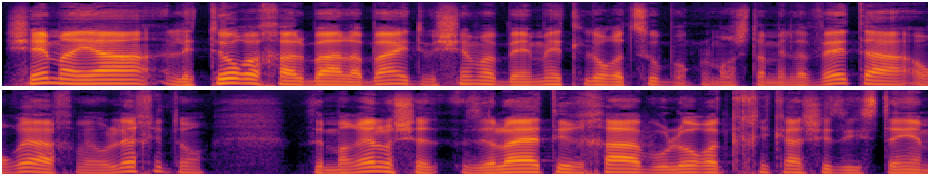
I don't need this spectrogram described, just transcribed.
שמא היה לטורח על בעל הבית ושמא באמת לא רצו בו. כלומר, כשאתה מלווה את האורח והולך איתו, זה מראה לו שזה לא היה טרחה והוא לא רק חיכה שזה יסתיים.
